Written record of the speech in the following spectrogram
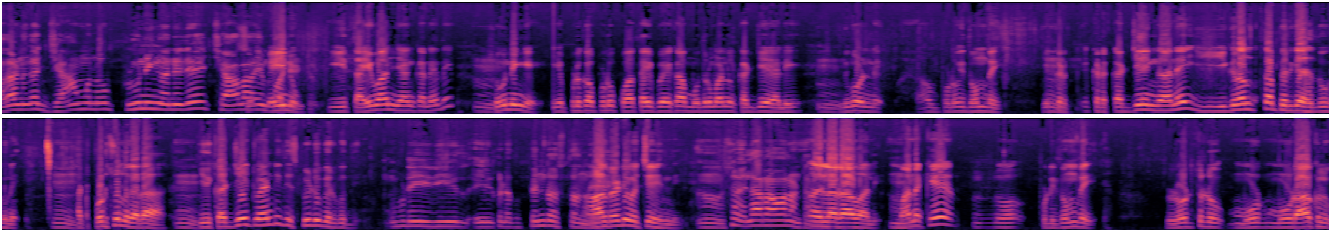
సాధారణంగా జాములో ప్రూనింగ్ అనేది చాలా ఇంపార్టెంట్ ఈ తైవాన్ జంక్ అనేది షూనింగే ఎప్పటికప్పుడు కోత అయిపోయాక ముదురు మండలు కట్ చేయాలి. ఇదిగోండి ఇప్పుడు ఇది ఉంది. ఇక్కడ ఇక్కడ కట్ చేయంగానే ఈ ఇగురంతా పెరిగేసి దూకినాయి. అటు పొడుచుంది కదా. ఇది కట్ చేయటం ఇది స్పీడ్ పెరుగుద్ది. ఇప్పుడు ఇది ఇక్కడ పెంద వస్తుంది. ఆల్రెడీ వచ్చేసింది. సో ఇలా రావాలంటారు. ఇలా రావాలి. మనకే ఇప్పుడు ఇది ఉంది. లోతుడు మూడు మూడు ఆకులు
